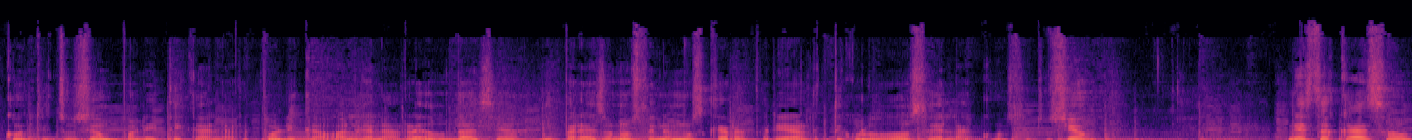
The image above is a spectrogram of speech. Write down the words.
Constitución Política de la República, valga la redundancia, y para eso nos tenemos que referir al artículo 12 de la Constitución. En este caso,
